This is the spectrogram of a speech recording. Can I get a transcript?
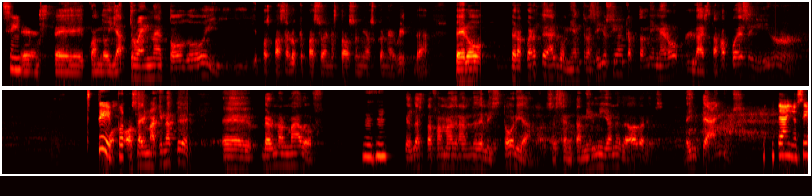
Sí. Este, cuando ya truena todo y, y, pues pasa lo que pasó en Estados Unidos con el RIT, ¿verdad? Pero, pero acuérdate de algo, mientras ellos sigan captando dinero, la estafa puede seguir. Sí, O, por- o sea, imagínate eh, Bernard Madoff, ujú. Que es la estafa más grande de la historia, 60 mil millones de dólares, 20 años. 20 años, sí,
